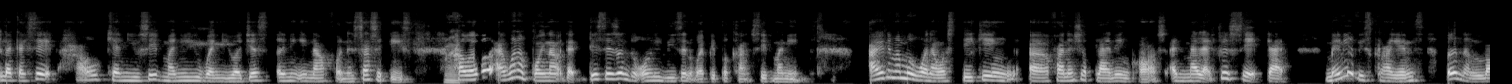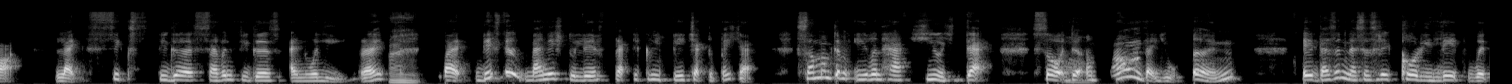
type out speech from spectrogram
Like I said, how can you save money when you are just earning enough for necessities? Right. However, I want to point out that this isn't the only reason why people can't save money. I remember when I was taking a financial planning course, and my lecturer said that many of his clients earn a lot, like six figures, seven figures annually, right? Right. But they still manage to live practically paycheck to paycheck. Some of them even have huge debt. So the amount that you earn, it doesn't necessarily correlate with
